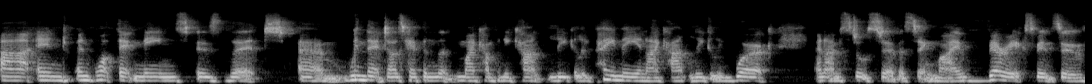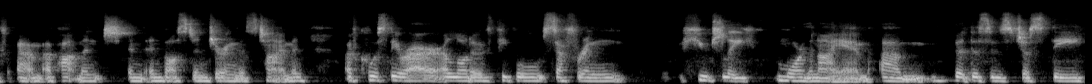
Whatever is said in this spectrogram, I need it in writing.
Uh, and and what that means is that um, when that does happen, that my company can't legally pay me and I can't legally work, and I'm still servicing my very expensive um, apartment in, in Boston during this time. And of course, there are a lot of people suffering hugely more than I am, um, but this is just the,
